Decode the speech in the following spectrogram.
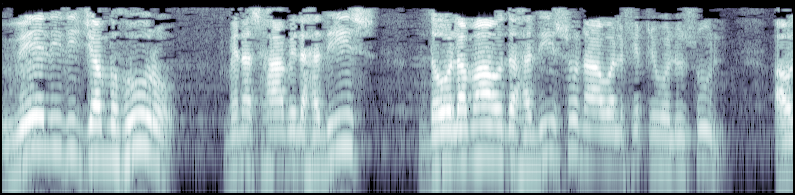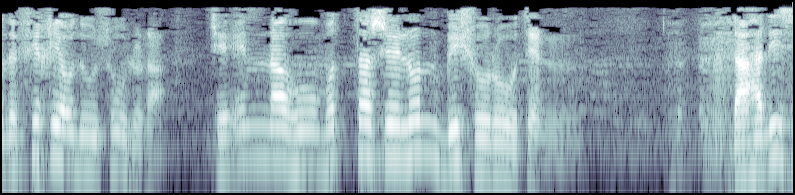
ویل دي جمهور من اصحاب الحديث د علماء او د حديثو نا او الفقه والاصول او د فقه او د اصولنا چې انه متصل بشروط دا حدیث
